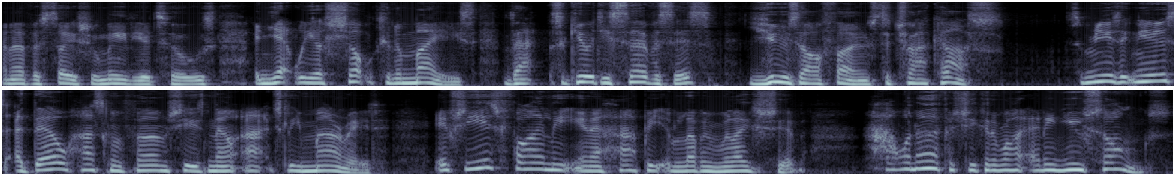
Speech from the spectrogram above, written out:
and other social media tools, and yet we are shocked and amazed that security services use our phones to track us. Some music news Adele has confirmed she is now actually married. If she is finally in a happy and loving relationship, how on earth is she going to write any new songs?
